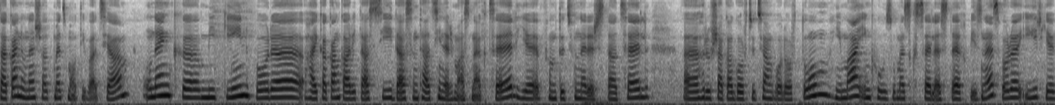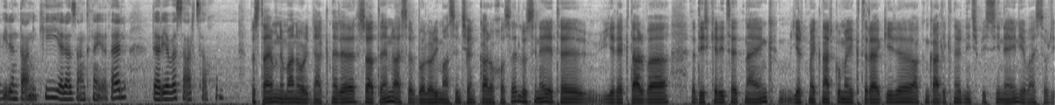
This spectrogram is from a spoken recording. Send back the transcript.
սակայն ունեն շատ մեծ մոտիվացիա։ Ունենք մի կին, որը հայկական կարիտասի դասընթացին էր մասնակցել եւ հմտություններ էր ստացել հրուշակագործության ոլորտում հիմա ինքը ուզում է սկսել այստեղ բիզնես, որը իր եւ իր ընտանիքի երազանքն է եղել դեռևս Արցախում։ վստահ եմ նման օրինակները շատ են, այսօր բոլորի մասին չենք կարող խոսել։ Լուսինե, եթե 3 տարվա դիրքերից հետ նայենք, երբ մեկնարկում եք ծրագիրը, ակնկալիքներն ինչպիսին էին եւ այսօր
